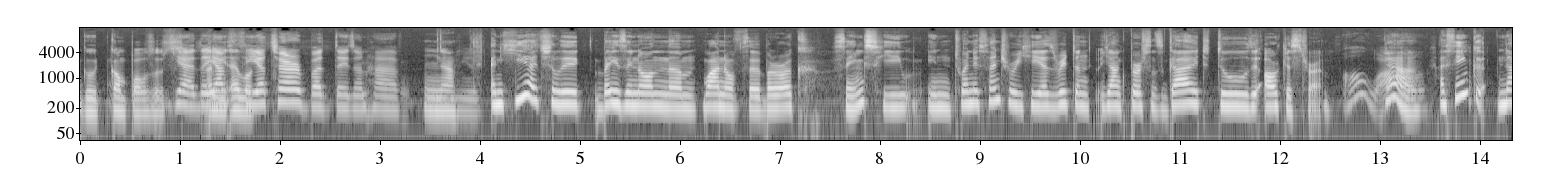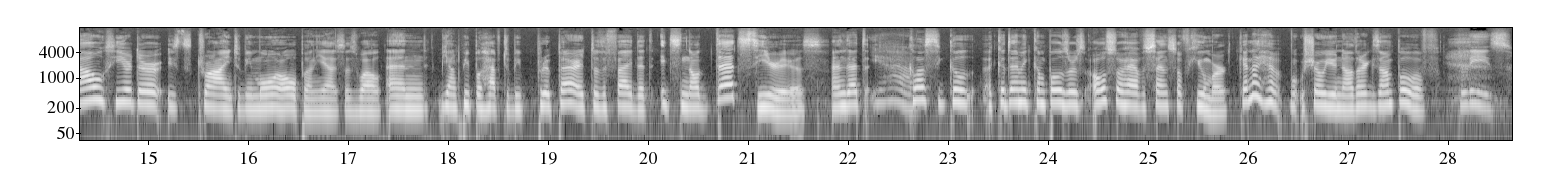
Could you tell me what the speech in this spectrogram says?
good composers. Yeah, they I have lot- theater, but they don't have Yeah. music. And he actually, basing on um, one of the Baroque things, he in 20th century he has written young person's guide to the orchestra. Oh wow! Yeah, I think now theater is trying to be more open, yes, as well. And young people have to be prepared to the fact that it's not that serious and that Yeah. classical academic composers also have a sense of humor. Can I have show you another example of Please.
